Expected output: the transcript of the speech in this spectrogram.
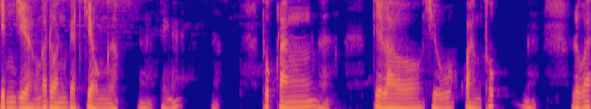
กินเหยื่อมันก็โดนเบ็ดเกี่ยวเหงือกนะอย่างนี้นะทุกครั้งนะที่เราหิวความทุกข์ หรือว่า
